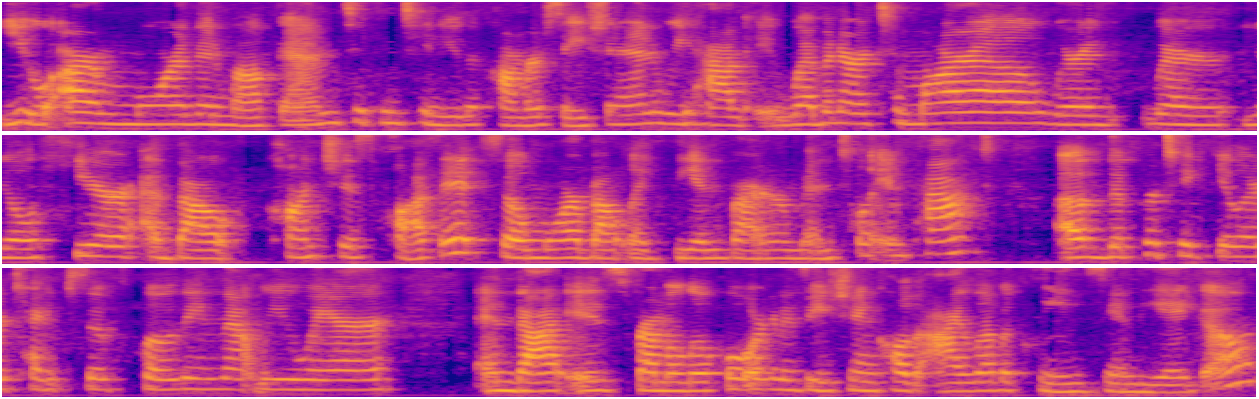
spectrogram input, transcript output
you are more than welcome to continue the conversation. We have a webinar tomorrow where, where you'll hear about conscious closet, so more about like the environmental impact of the particular types of clothing that we wear. And that is from a local organization called I Love a Clean San Diego.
